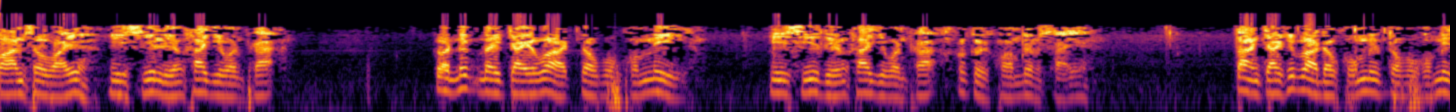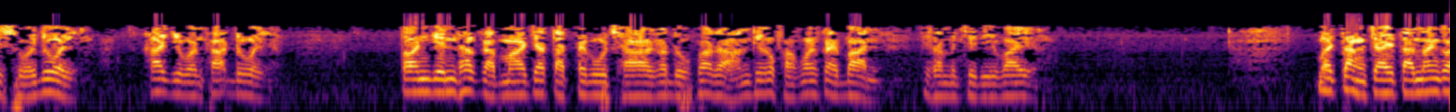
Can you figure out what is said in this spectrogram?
บานสวัยมีสีเหลืองคล้ายยีวันพระ ก็นึกในใจว่าดอกบัวคุ้มนี่มีสีเหลืองคล้ายยีวันพระ ก็เกิดความเลื่มใส ตั้งใจคิดว่าดอกขมนี่ดอกบัวขมนี่สวยด้วยคล้ายยีวันพระด้วย ตอนเย็นถ้ากลับมาจะตัดไปบูชากระดูกพระอรหันต์ที่เขาฝังไว้ใกล้บ้าน ที่ทำเป็นเจดีย์ไว้ เมื่อตั้งใจตามนั้นก็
